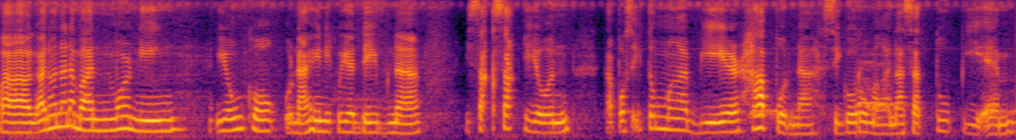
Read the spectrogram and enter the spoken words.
pag ano na naman, morning, yung coke, unahin ni Kuya Dave na isaksak yun. Tapos, itong mga beer, hapon na. Siguro mga nasa 2 p.m.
